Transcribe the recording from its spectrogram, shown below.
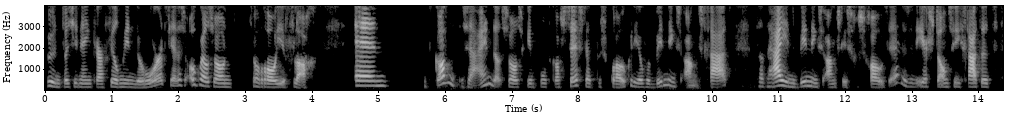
punt dat je in één keer veel minder hoort, ja, dat is ook wel zo'n zo'n rode vlag. En het kan zijn dat, zoals ik in podcast 6 heb besproken, die over bindingsangst gaat, dat hij in de bindingsangst is geschoten. Hè? Dus in eerste instantie gaat het,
